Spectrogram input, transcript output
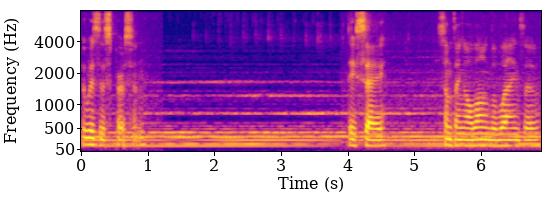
Who is this person? they say something along the lines of,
